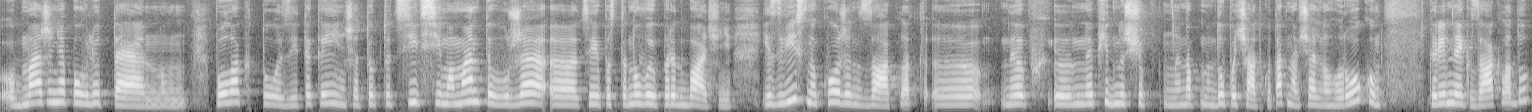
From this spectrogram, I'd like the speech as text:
обмеження по глютену, по лактозі і таке інше. Тобто ці всі моменти вже е, цією постановою передбачені. І звісно, кожен заклад е, необхідно, щоб до початку так, навчального року керівник закладу,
